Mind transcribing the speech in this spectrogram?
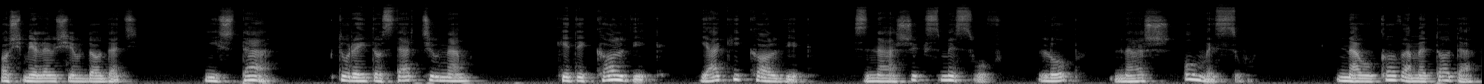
ośmielę się dodać, niż ta, której dostarczył nam kiedykolwiek, jakikolwiek z naszych zmysłów lub nasz umysł. Naukowa metoda,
